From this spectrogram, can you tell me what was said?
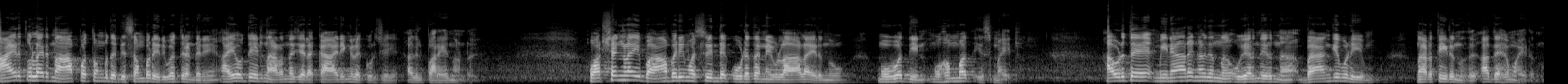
ആയിരത്തി തൊള്ളായിരത്തി നാൽപ്പത്തൊമ്പത് ഡിസംബർ ഇരുപത്തിരണ്ടിന് അയോധ്യയിൽ നടന്ന ചില കാര്യങ്ങളെക്കുറിച്ച് അതിൽ പറയുന്നുണ്ട്. വർഷങ്ങളായി ബാബരി മസ്ജിദിന്റെ കൂടെ തന്നെയുള്ള ആളായിരുന്നു മുവദ്ദീൻ മുഹമ്മദ് ഇസ്മായിൽ. അവിടുത്തെ മിനാരങ്ങളിൽ നിന്ന് ഉയർന്നിരുന്ന ബാങ്ക് വിളിയും നടത്തിയിരുന്നത് അദ്ദേഹമായിരുന്നു.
